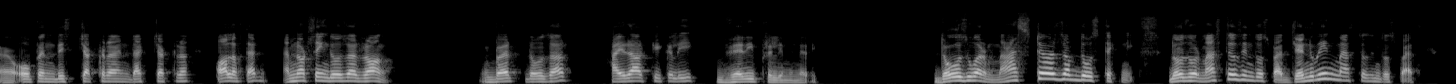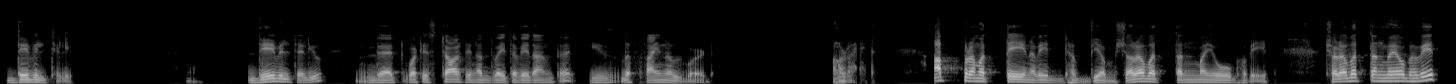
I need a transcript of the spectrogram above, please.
uh, open this chakra and that chakra, all of that. I'm not saying those are wrong, but those are hierarchically very preliminary. Those who are masters of those techniques, those who are masters in those paths, genuine masters in those paths, they will tell you. They will tell you that what is taught in Advaita Vedanta is the final word. All right. Apramattena vedhavyam sharavat tanmayo bhavet. Sharavat tanmayo bhavet,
